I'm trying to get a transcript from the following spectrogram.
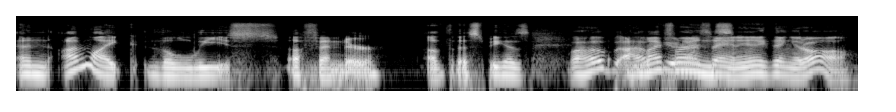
and I'm like the least offender of this because Well, I hope, I hope my you're friends not saying anything at all.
